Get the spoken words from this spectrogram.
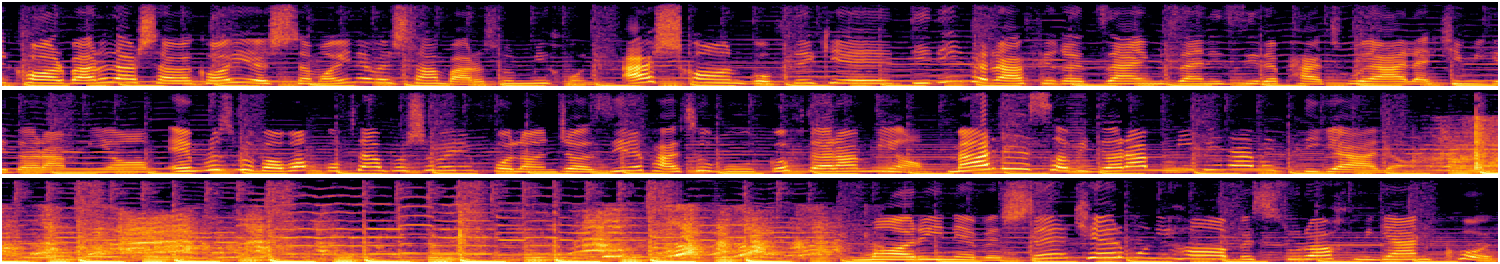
که کاربرا در شبکه های اجتماعی نوشتن براتون می‌خونیم. اشکان گفته که دیدین به رفیقت زنگ می‌زنی زیر پتو علکی میگه دارم میام. امروز به بابام گفتم پاشو بریم فلانجا زیر پتو بود گفت دارم میام. مرد حسابی دارم می‌بینم دیگه الان. ماری نوشته کرمونی ها به سوراخ میگن کت.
